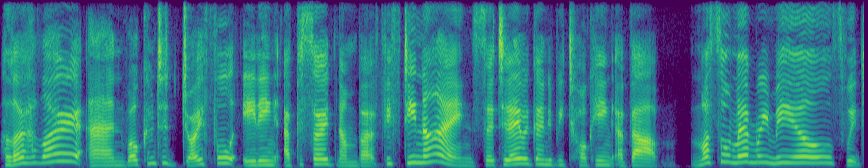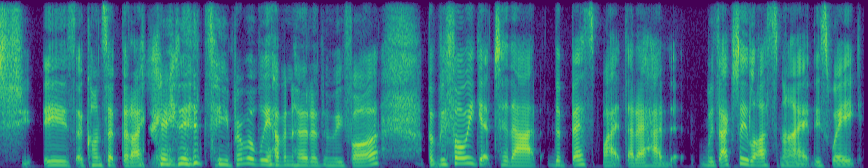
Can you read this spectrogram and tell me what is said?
Hello, hello, and welcome to Joyful Eating episode number 59. So, today we're going to be talking about muscle memory meals, which is a concept that I created. So you probably haven't heard of them before. But before we get to that, the best bite that I had was actually last night this week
